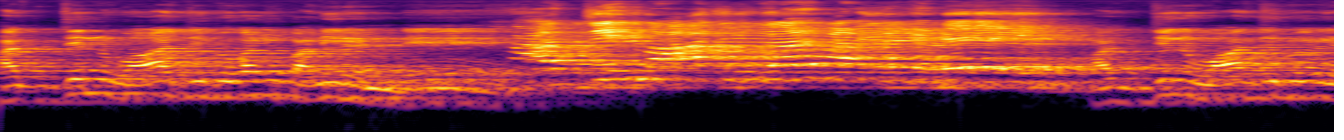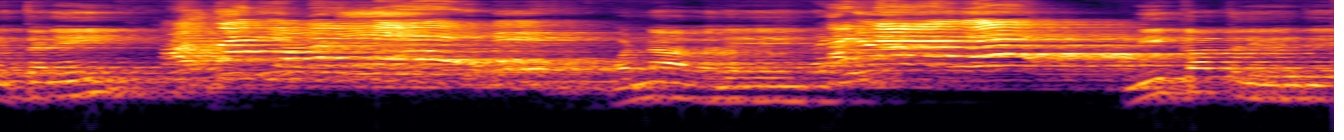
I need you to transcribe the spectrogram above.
ஹஜ்ஜின் வாஜிபுகள் பனிரெண்டு. ஹஜ்ஜின் வாஜிபுகள் எத்தனை? ஒன்னாவது. மீகாத்திலிருந்து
